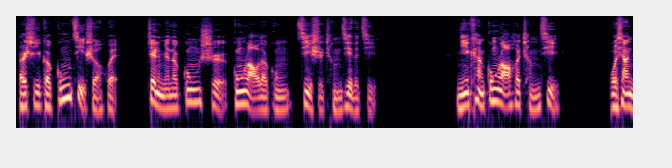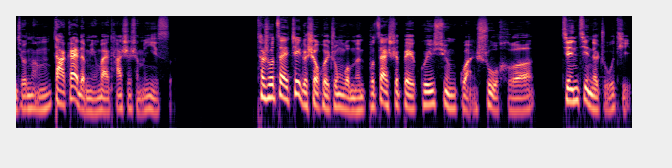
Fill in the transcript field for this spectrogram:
而是一个功绩社会。这里面的“功”是功劳的“功”，“绩”是成绩的“绩”。你一看功劳和成绩，我想你就能大概的明白它是什么意思。他说，在这个社会中，我们不再是被规训、管束和。监禁的主体，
